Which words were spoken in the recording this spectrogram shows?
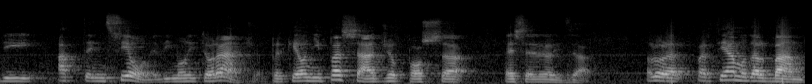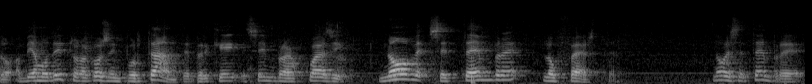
di attenzione, di monitoraggio, perché ogni passaggio possa essere realizzato. Allora, partiamo dal bando. Abbiamo detto una cosa importante perché sembra quasi 9 settembre l'offerta. 9 settembre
